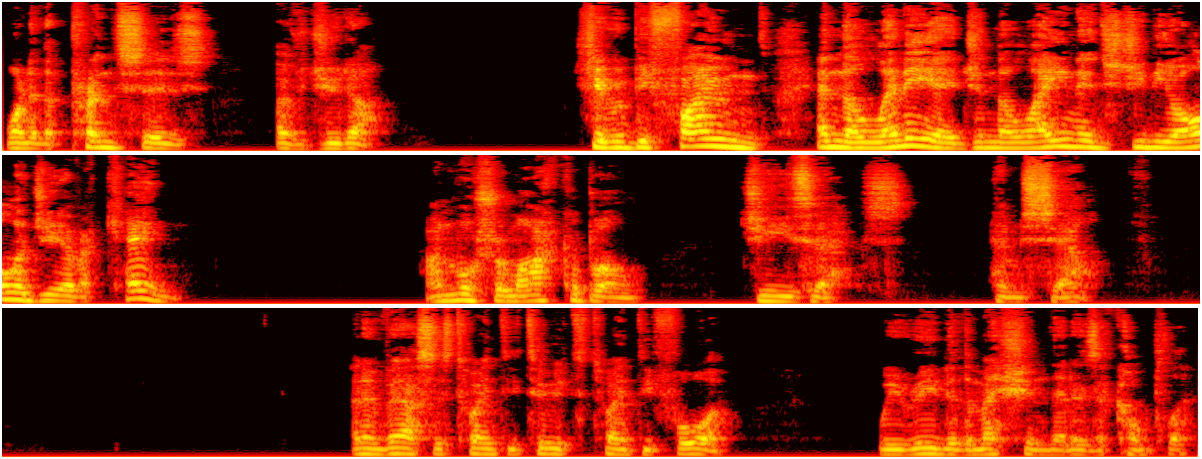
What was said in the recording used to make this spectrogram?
one of the princes of Judah? She would be found in the lineage and the lineage genealogy of a king. And most remarkable, Jesus himself. And in verses 22 to 24, we read of the mission that is accomplished.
